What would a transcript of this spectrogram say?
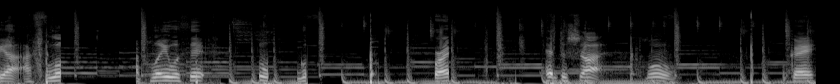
yeah, I float, I play with it, right? Hit the shot, boom, okay?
